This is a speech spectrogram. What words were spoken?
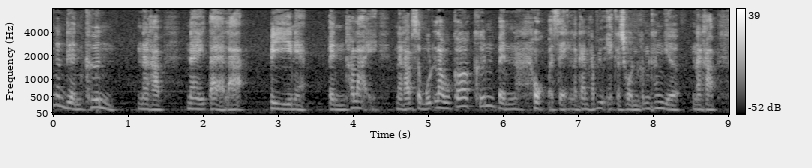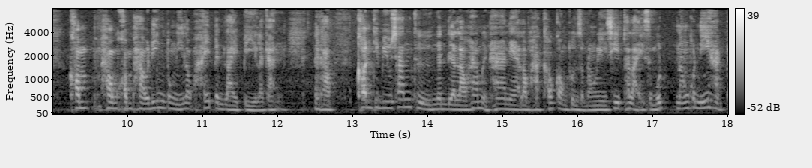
เงินเดือนขึ้นนะครับ ในแต่ละปีเนี่ยเป็นเท่าไหร่นะครับ สมมติเราก็ขึ้นเป็น 6%แล้วกันครับ อยู่เอกชนค่อนข้างเยอะนะครับ compound compounding ตรงนี้เราให้เป็นรายปีแล้วกันนะครับ contribution คือเงินเดือนเรา 55,000เนี่ยเราหักเข้ากองทุนสำรองเลี้ยงชีพเท่าไหร่ สมมติน้องคนนี้หักไป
